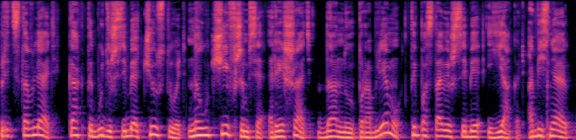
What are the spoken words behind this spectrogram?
представлять, как ты будешь себя чувствовать, научившимся решать данную проблему, ты поставишь себе якорь. Объясняю,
